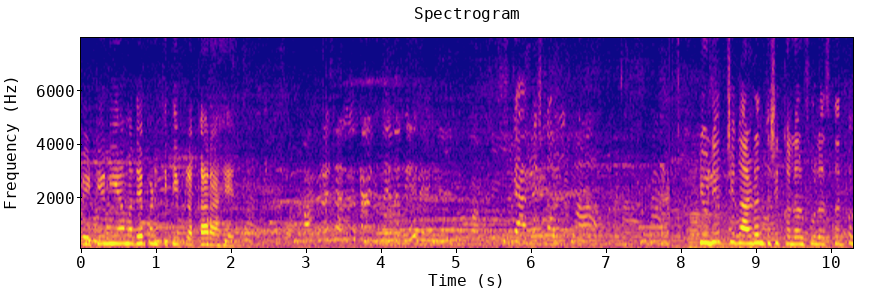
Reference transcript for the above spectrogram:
पेट्युनियामध्ये पण किती प्रकार आहेत. ट्युलिपची गार्डन तशी कलरफुल असतात बघ.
